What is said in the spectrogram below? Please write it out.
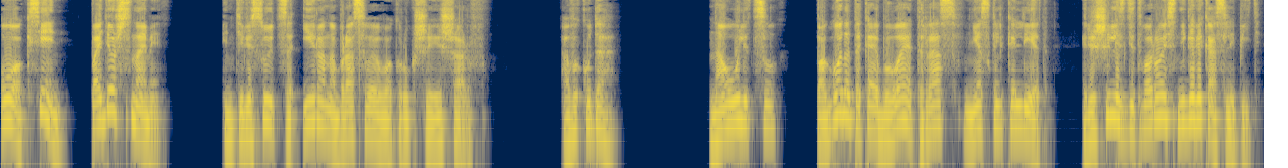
«О, Ксень, пойдешь с нами?» Интересуется Ира, набрасывая вокруг шеи шарф. «А вы куда?» «На улицу. Погода такая бывает раз в несколько лет. Решили с детворой снеговика слепить.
